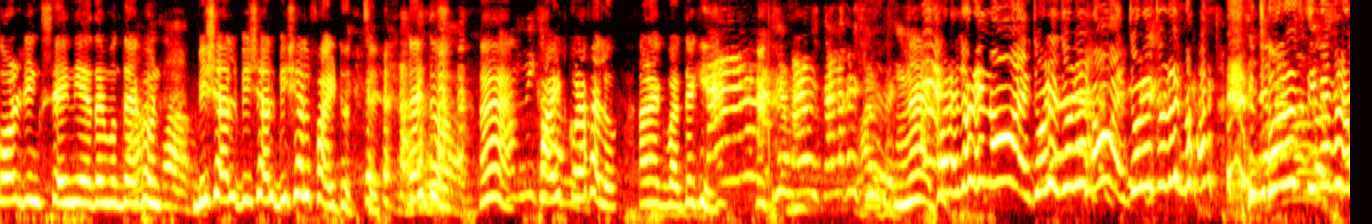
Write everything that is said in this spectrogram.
কোল্ড ড্রিঙ্কস সেই নিয়ে এদের মধ্যে এখন বিশাল বিশাল বিশাল ফাইট হচ্ছে তাই তো হ্যাঁ ফাইট করে ফেলো আর একবার দেখি না জোরে জোরে নয় জোরে জোরে নয় জোরে জোরে নয় জোরে সিনেমার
